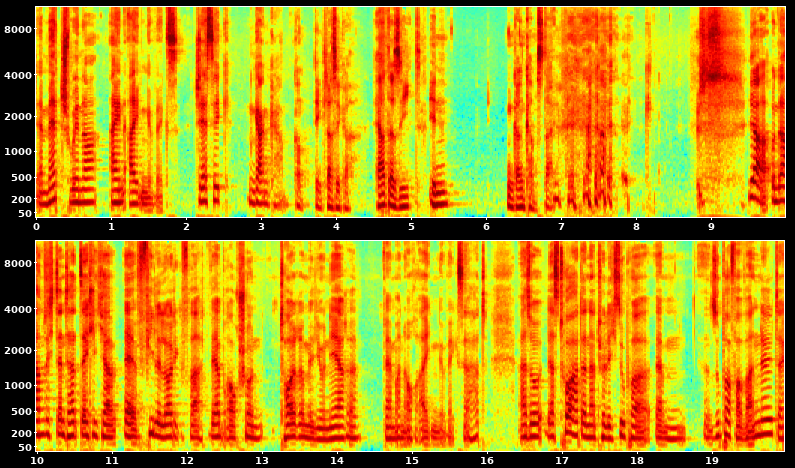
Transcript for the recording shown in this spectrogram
der Matchwinner, ein Eigengewächs. Jessic Ngankam. Komm, den Klassiker. Hertha siegt in Gangkamp-Style. Ja, und da haben sich dann tatsächlich ja äh, viele Leute gefragt, wer braucht schon teure Millionäre, wenn man auch Eigengewächse hat. Also das Tor hat er natürlich super, ähm, super verwandelt. Da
